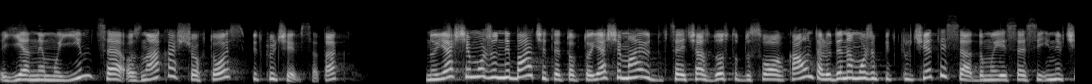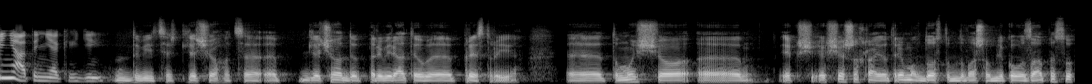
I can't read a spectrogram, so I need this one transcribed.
є не моїм, це ознака, що хтось підключився, так? Ну я ще можу не бачити, тобто я ще маю в цей час доступ до свого аккаунта. Людина може підключитися до моєї сесії і не вчиняти ніяких дій. Дивіться, для чого це е, для чого перевіряти е, пристрої. Е, Тому що якщо, якщо шахрай отримав доступ до вашого облікового запису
